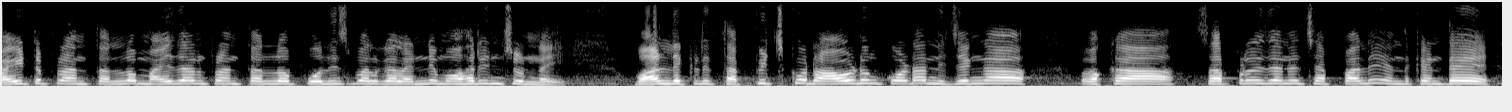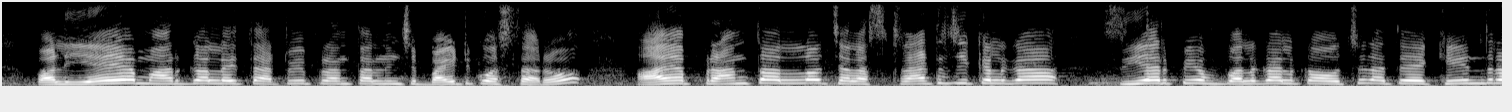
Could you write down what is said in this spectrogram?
బయట ప్రాంతాల్లో మైదాన ప్రాంతాల్లో పోలీస్ బలగాలు అన్నీ మోహరించి ఉన్నాయి వాళ్ళు ఇక్కడికి తప్పించుకొని రావడం కూడా నిజంగా ఒక సర్ప్రైజ్ అనే చెప్పాలి. ఎందుకంటే వాళ్ళు ఏ ఏ మార్గాల్లో అయితే అటవీ ప్రాంతాల నుంచి బయటకు వస్తారో ఆయా ప్రాంతాల్లో చాలా స్ట్రాటజికల్గా సిఆర్పిఎఫ్ బలగాలు కావచ్చు లేకపోతే కేంద్ర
